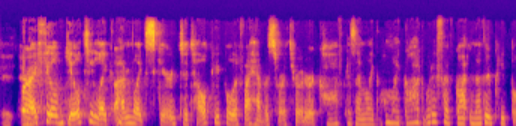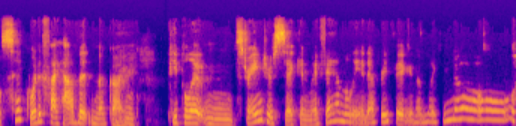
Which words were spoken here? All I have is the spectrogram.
it, or i feel guilty like i'm like scared to tell people if i have a sore throat or a cough because i'm like oh my god what if i've gotten other people sick what if i have it and i've gotten Right. people out and strangers sick and my family and everything and i'm like no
